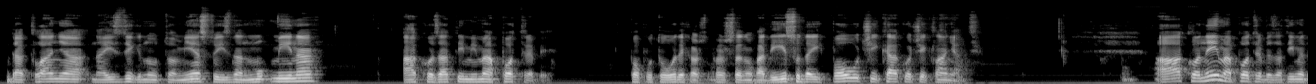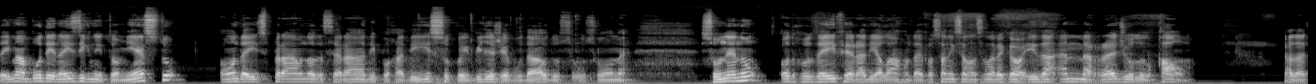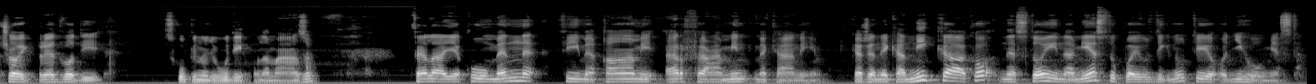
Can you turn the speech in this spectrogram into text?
da klanja na izdignutom mjestu iznad mu'mina ako zatim ima potrebe poput ovdje kao što je u hadisu da ih pouči kako će klanjati. A ako nema potrebe za time da ima bude na izdignutom mjestu onda je ispravno da se radi po hadisu koji bilježi Abu Dawud u svome sunenu od Huzeife radi Allahom da je poslanik sallam rekao ida emmer ređulul qaum kada čovjek predvodi skupinu ljudi u namazu fela je ku menne fi meqami arfa'a min mekanihim kaže neka nikako ne stoji na mjestu koje je uzdignutije od njihovog mjesta.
